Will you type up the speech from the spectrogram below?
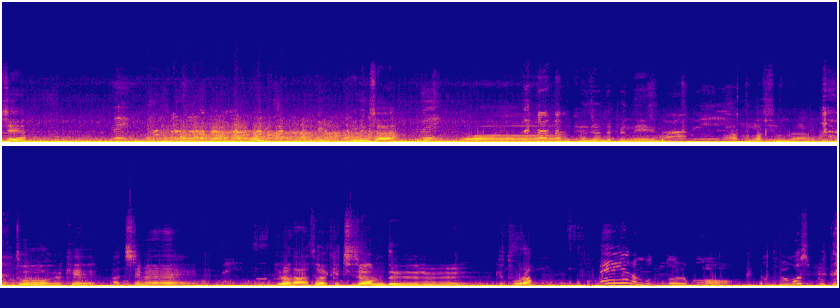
휴시에요? 네. 본인 차야? 네. 와, 현수연 대표님. 아, 네. 아, 반갑습니다. 보통 이렇게 아침에 네. 일어나서 이렇게 지점들을 이렇게 돌아? 매일은 못 돌고 어. 돌고 싶을 때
